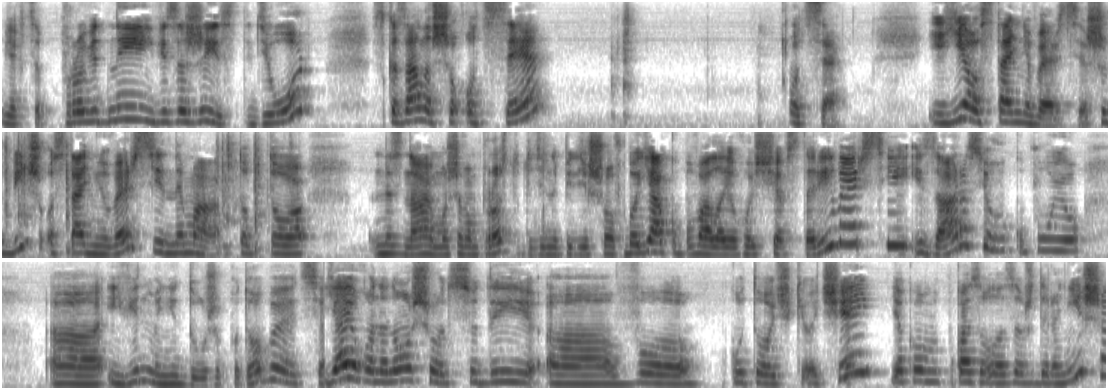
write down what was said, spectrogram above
як це, провідний візажист Dior сказала, що оце, оце. І є остання версія, що більш останньої версії нема. Тобто, не знаю, може вам просто тоді не підійшов. Бо я купувала його ще в старій версії, і зараз його купую. А, і він мені дуже подобається. Я його наношу от сюди а, в куточки очей, як вам показувала завжди раніше.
